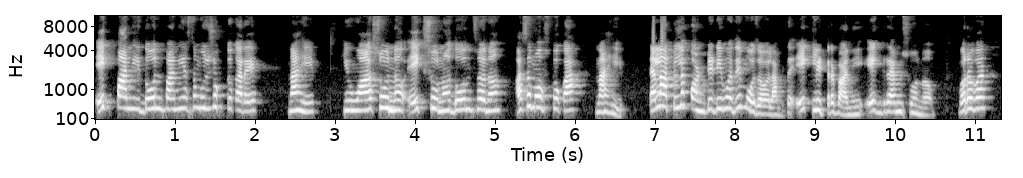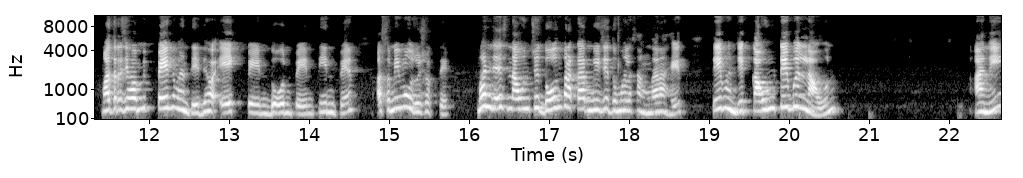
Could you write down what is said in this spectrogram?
एक पाणी दोन पाणी असं मोजू शकतो का रे? नाही. किंवा सोनं एक सोनं दोन सोनं असं मोजतो का? नाही. त्याला आपल्याला क्वांटिटीमध्ये मोजावं लागतं. एक लिटर पाणी एक ग्रॅम सोनं. बरोबर? मात्र जेव्हा मी पेन म्हणते तेव्हा एक पेन दोन पेन तीन पेन असं मी मोजू शकते. म्हणजेच नाऊनचे दोन प्रकार मी जे तुम्हाला सांगणार आहेत ते म्हणजे काउंटेबल नाऊन आणि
